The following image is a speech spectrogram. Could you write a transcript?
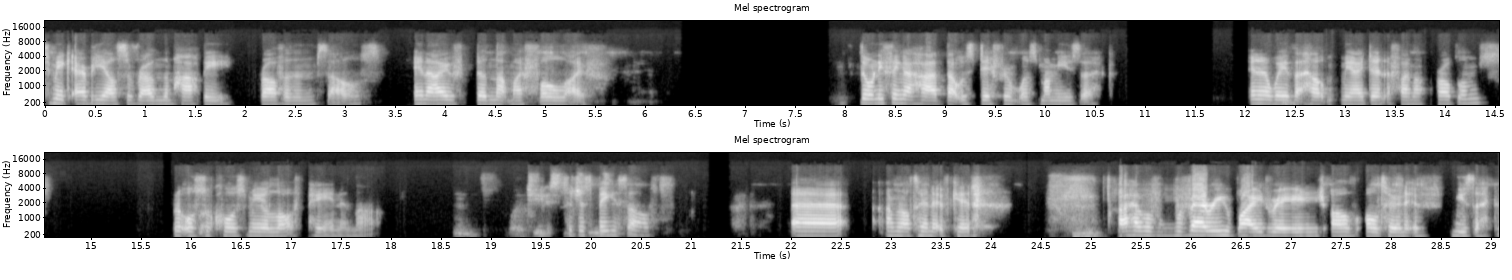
to make everybody else around them happy rather than themselves. And I've done that my full life. The only thing I had that was different was my music in a way that helped me identify my problems, but it also caused me a lot of pain in that. Mm. What do you listen So just be yourselves. Uh, I'm an alternative kid. I have a very wide range of alternative music.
